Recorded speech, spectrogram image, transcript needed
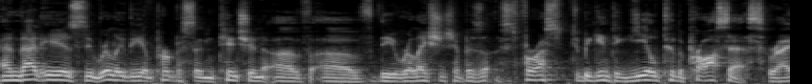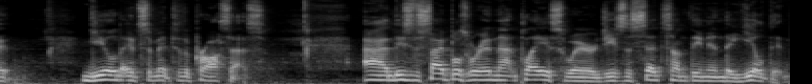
And that is really the purpose and intention of, of the relationship is for us to begin to yield to the process, right? yield and submit to the process. And these disciples were in that place where Jesus said something and they yielded.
